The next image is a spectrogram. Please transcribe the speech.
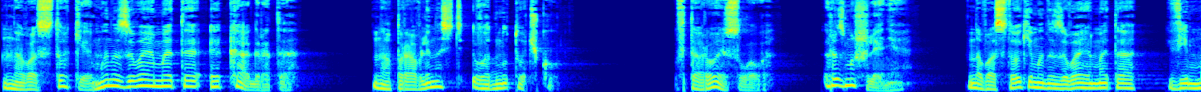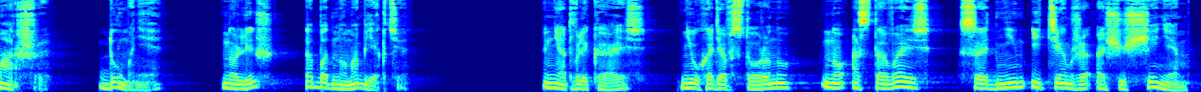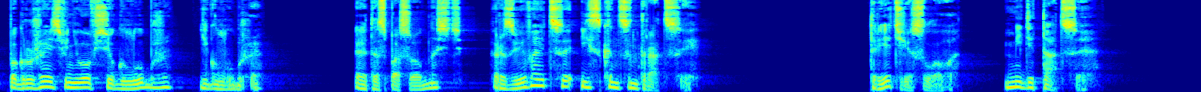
На Востоке мы называем это экаграта – направленность в одну точку. Второе слово – размышление. На Востоке мы называем это вимарши – думание, но лишь об одном объекте. Не отвлекаясь, не уходя в сторону, но оставаясь с одним и тем же ощущением, погружаясь в него все глубже – и глубже. Эта способность развивается из концентрации. Третье слово – медитация.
